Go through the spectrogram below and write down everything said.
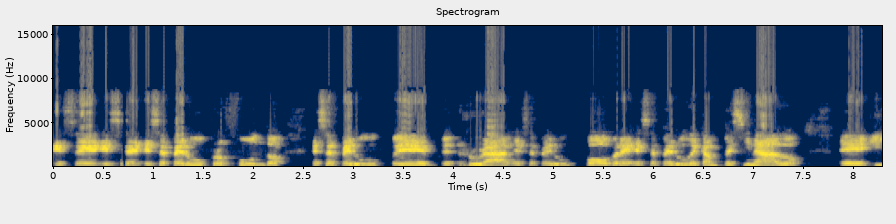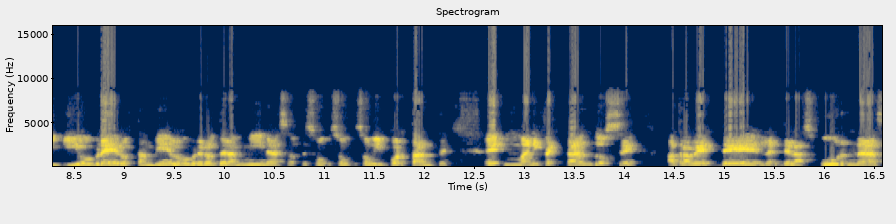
Ese, ese, ese Perú profundo, ese Perú rural, ese Perú pobre, ese Perú de campesinado. y, y, obreros también, los obreros de las minas son, son, son importantes, manifestándose a través de, de las urnas,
